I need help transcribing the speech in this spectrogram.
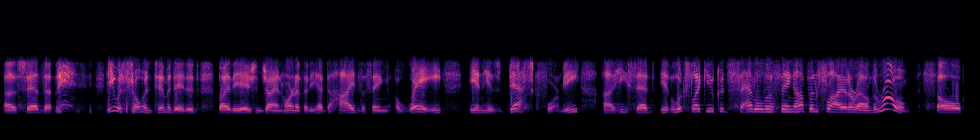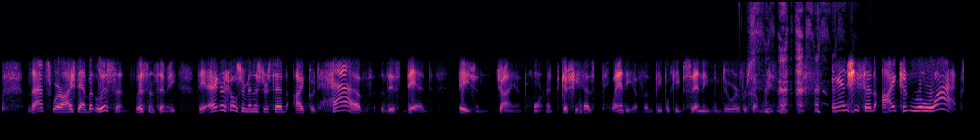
uh, said that he was so intimidated by the Asian giant hornet that he had to hide the thing away in his desk for me. Uh, he said, It looks like you could saddle the thing up and fly it around the room. So that's where I stand. But listen, listen, Simi. The agriculture minister said I could have this dead Asian giant hornet because she has plenty of them. People keep sending them to her for some reason. and she said, I can relax.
